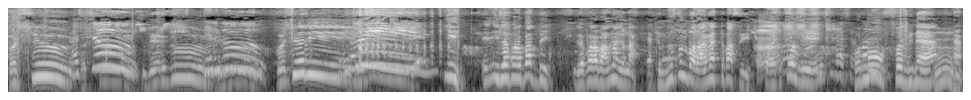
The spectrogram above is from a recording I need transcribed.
হসু দেরগু। হসুরি। ই ইলা পড়া বাদ দে। ইলা পড়া ভালো না না একটা নতুন পড়া আমি একটা পাচ্ছি। তোরা কি পড়বি পড়মো পড়বি না? হ্যাঁ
